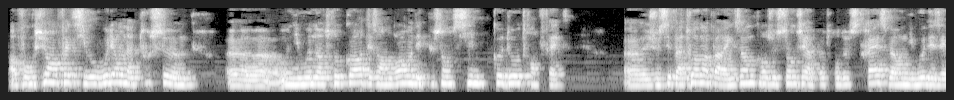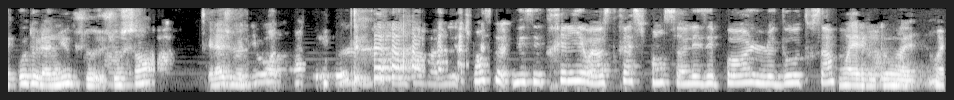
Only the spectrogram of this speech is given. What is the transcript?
en fonction, en fait, si vous voulez, on a tous euh, au niveau de notre corps des endroits où on est plus sensible que d'autres, en fait. Je sais pas toi, moi par exemple, quand je sens que j'ai un peu trop de stress, bah, au niveau des épaules, de la nuque, je, je Ah le sens. Et là, je me dis, bon, je pense que mais c'est très lié ouais, au stress, je pense, les épaules, le dos, tout ça. Ouais, le dos, ouais. ouais.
